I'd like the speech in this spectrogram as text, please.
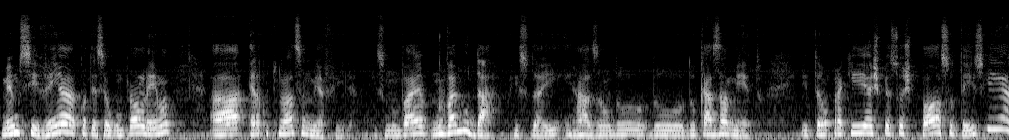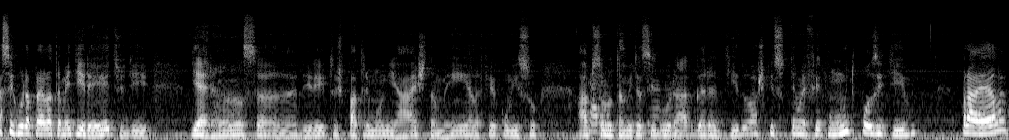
mesmo se venha acontecer algum problema, ela continuará sendo minha filha. Isso não vai, não vai mudar, isso daí em razão do, do, do casamento. Então, para que as pessoas possam ter isso, e assegura para ela também direitos de, de herança, direitos patrimoniais também, ela fica com isso absolutamente garantido, né? assegurado, né? garantido. Eu acho que isso tem um efeito muito positivo para ela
